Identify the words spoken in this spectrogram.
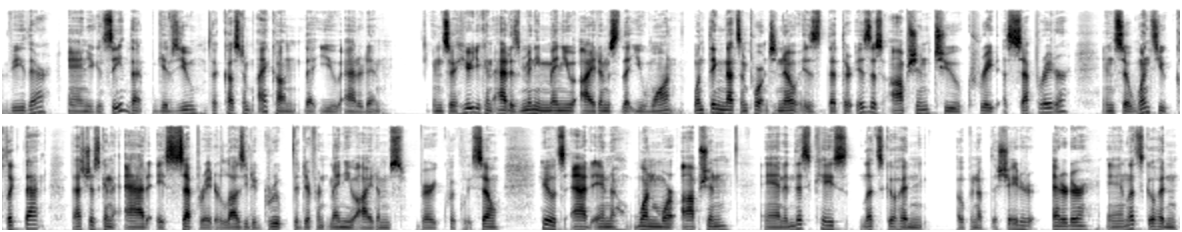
V there, and you can see that gives you the custom icon that you added in. And so here you can add as many menu items that you want. One thing that's important to know is that there is this option to create a separator. And so once you click that, that's just going to add a separator. Allows you to group the different menu items very quickly. So here let's add in one more option. And in this case, let's go ahead and open up the shader editor and let's go ahead and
